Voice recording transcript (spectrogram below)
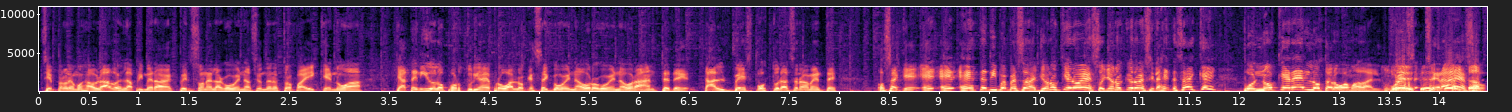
siempre lo hemos hablado, es la primera persona en la gobernación de nuestro país que no ha, que ha tenido la oportunidad de probar lo que es ser gobernador o gobernadora antes de tal vez postularse nuevamente. O sea que es, es- es este tipo de personas, yo no quiero eso, yo no quiero eso, y la gente, ¿sabes qué? Por no quererlo te lo vamos a dar. Pues, ¿Será eso?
